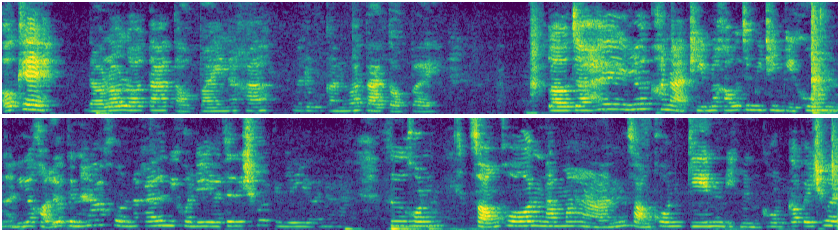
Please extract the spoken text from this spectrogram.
โอเค เดี๋ยวเรารอตาต่อไปนะคะ มาดูกันว่าตาต่อไป เราจะให้เลือกขนาดทีมนะคะว่าจะมีทีมกี่คน อันนี้เราขอเลือกเป็นห้าคนนะคะแล้วมีคนเยอะๆจะได้ช่วยกันเยอะๆนะคะ คือคนสองคนนำอาหารสองคนกินอีกหนึ่งคนก็ไปช่วย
